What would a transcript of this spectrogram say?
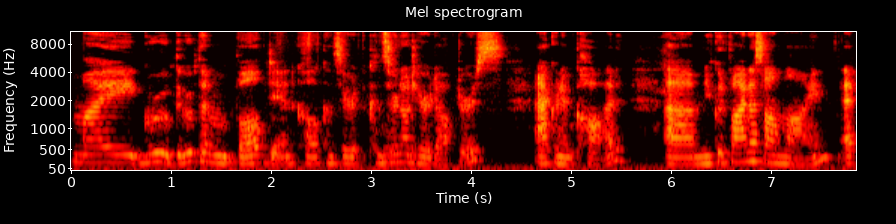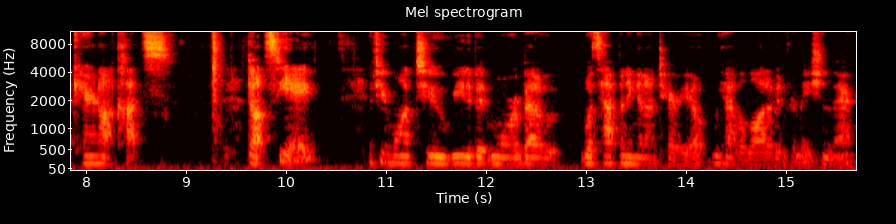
my group, the group that I'm involved in, called Concern, Concerned Ontario Doctors, acronym COD, Um, you can find us online at carenotcuts.ca if you want to read a bit more about what's happening in Ontario. We have a lot of information there.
